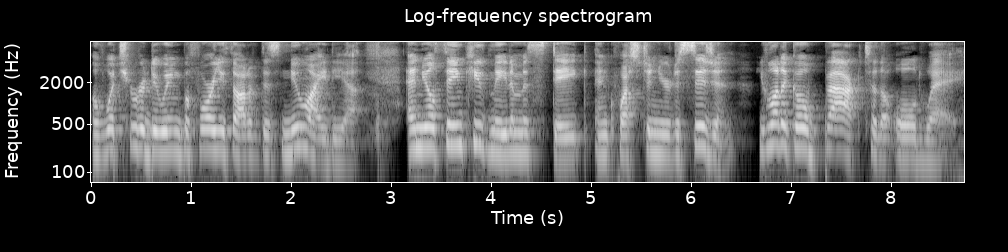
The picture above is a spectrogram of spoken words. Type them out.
of what you were doing before you thought of this new idea. And you'll think you've made a mistake and question your decision. You want to go back to the old way.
